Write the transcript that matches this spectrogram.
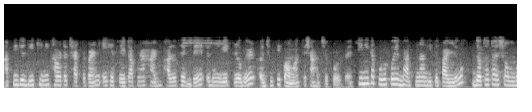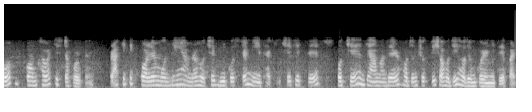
আপনি যদি চিনি খাওয়াটা ছাড়তে পারেন, এক্ষেত্রে এটা আপনার হার্ট ভালো থাকবে এবং হৃদরোগের ঝুঁকি কমাতে সাহায্য করবে। চিনিটা পুরোপুরি বাদ না দিতে পারলেও যতটা সম্ভব কম খাওয়ার চেষ্টা করবেন। প্রাকৃতিক ফলের মধ্যেই আমরা হচ্ছে গ্লুকোজটা নিয়ে থাকি। সেক্ষেত্রে হচ্ছে যে আমাদের হজম শক্তি সহজেই হজম করে নিতে পারে।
